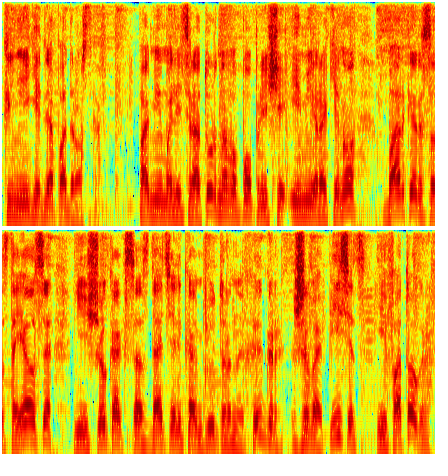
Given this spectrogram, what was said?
книги для подростков. Помимо литературного поприща и мира кино, Баркер состоялся еще как создатель компьютерных игр, живописец и фотограф.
